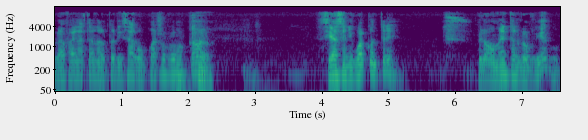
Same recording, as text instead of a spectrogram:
la faena está autorizada con cuatro remolcadores. Claro. Se hacen igual con tres. Pero aumentan los riesgos.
